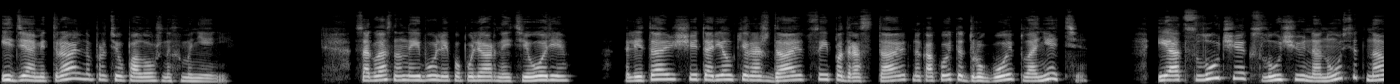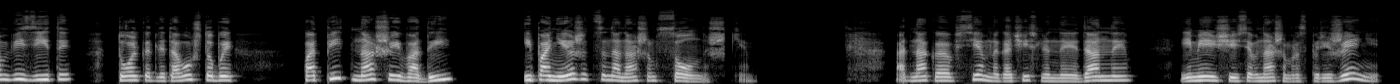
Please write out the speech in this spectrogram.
и диаметрально противоположных мнений. Согласно наиболее популярной теории, летающие тарелки рождаются и подрастают на какой-то другой планете и от случая к случаю наносят нам визиты только для того, чтобы попить нашей воды и понежиться на нашем солнышке. Однако все многочисленные данные, имеющиеся в нашем распоряжении,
